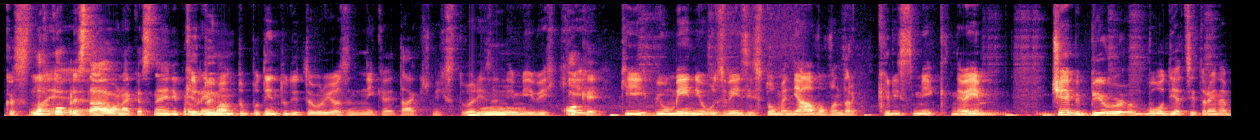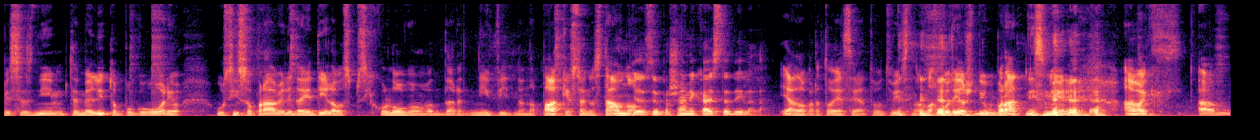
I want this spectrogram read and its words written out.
kasneje. Lahko predstavimo na kasneje, ni Ker tu problema. imam tu potem tudi teorijo za nekaj takšnih stvari, Uh, zanimivih, ki, okay. ki jih bi omenil v zvezi s to menjavo, vendar Kris Mik, ne vem, če bi bil vodja Citroena, bi se z njim temeljito pogovoril. Vsi so pravili, da je delal s psihologom, vendar ni vidno napake, so enostavno. Ja, zdaj vprašanje, kaj sta delala. Ja, dobro, to je seveda to odvisno, lahko delaš tudi v obratni smeri. Ampak, um,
